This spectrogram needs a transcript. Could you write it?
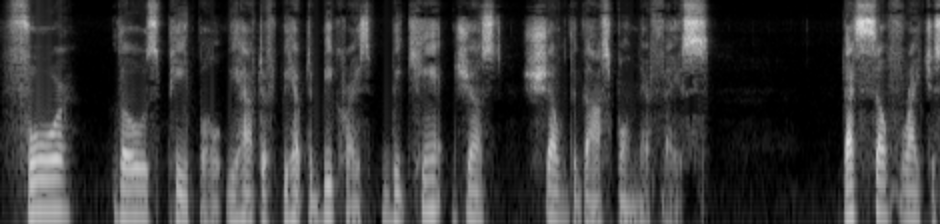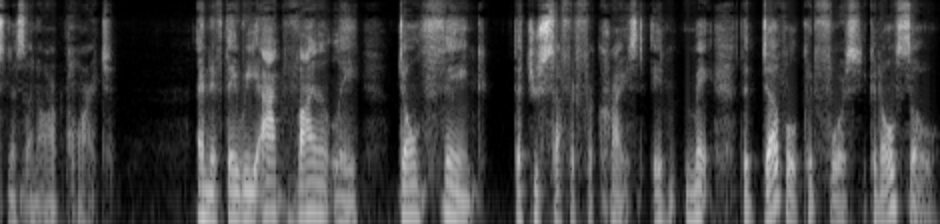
for those people, we have to we have to be Christ. We can't just shove the gospel in their face. That's self-righteousness on our part. And if they react violently, don't think that you suffered for Christ. It may the devil could force could also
